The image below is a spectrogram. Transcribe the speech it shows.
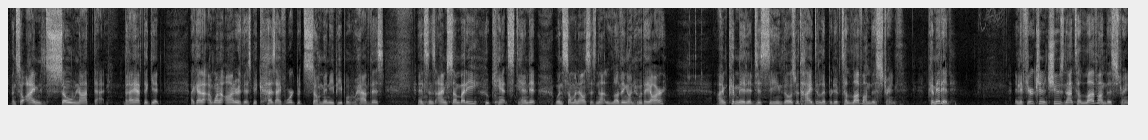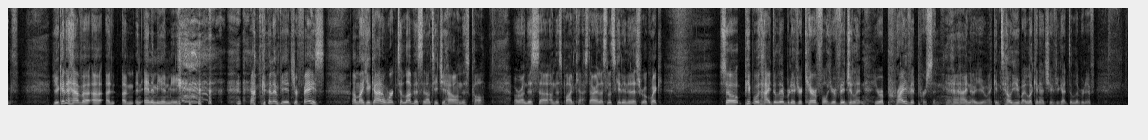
And so I'm so not that. But I have to get, I gotta, I wanna honor this because I've worked with so many people who have this. And since I'm somebody who can't stand it when someone else is not loving on who they are, I'm committed to seeing those with high deliberative to love on this strength. Committed. And if you're going to choose not to love on this strength, you're going to have a, a, a, an enemy in me. I'm going to be at your face. I'm like, you got to work to love this, and I'll teach you how on this call or on this uh, on this podcast. All right, let's let's get into this real quick. So, people with high deliberative, you're careful, you're vigilant, you're a private person. I know you. I can tell you by looking at you if you got deliberative.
